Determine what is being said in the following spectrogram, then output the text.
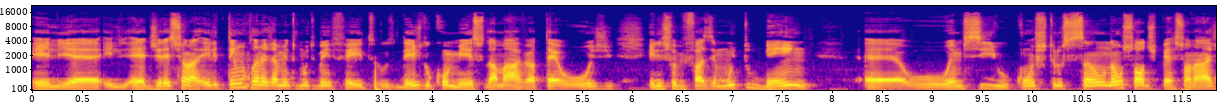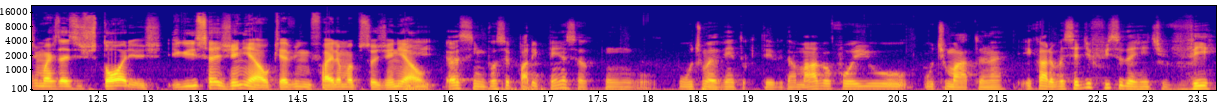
Ele é, ele é direcionado. Ele tem um planejamento muito bem feito. Desde o começo da Marvel até hoje, ele soube fazer muito bem é, o MCU, construção não só dos personagens, mas das histórias. E isso é genial. Kevin Feige é uma pessoa genial. E, assim, você para e pensa com o último evento que teve da Marvel foi o Ultimato, né? E cara, vai ser difícil da gente ver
